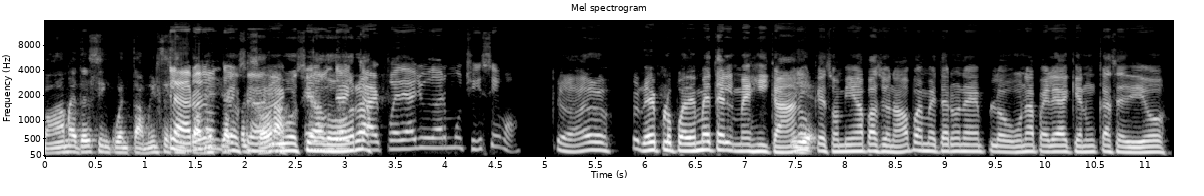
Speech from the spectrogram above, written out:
van a meter 50 mil, 60 mil personas. puede ayudar muchísimo. Claro. Por ejemplo, pueden meter mexicanos que son bien apasionados, pueden meter un ejemplo, una pelea que nunca se dio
